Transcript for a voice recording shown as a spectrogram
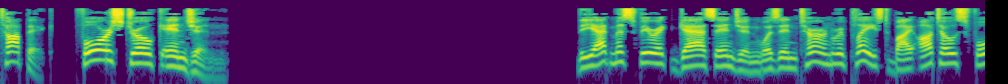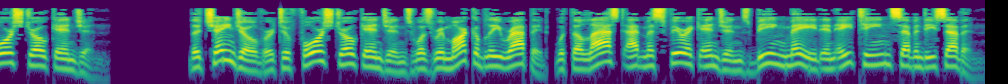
Topic: Four-stroke engine The atmospheric gas engine was in turn replaced by Otto's four-stroke engine. The changeover to four-stroke engines was remarkably rapid, with the last atmospheric engines being made in 1877.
